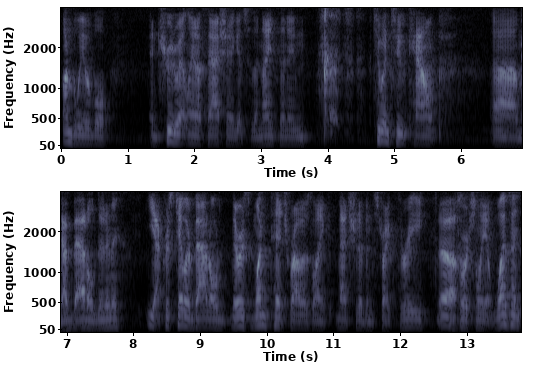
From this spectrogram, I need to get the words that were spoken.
unbelievable. And true to Atlanta fashion, it gets to the ninth inning, two and two count. Um, got battled, didn't he? Yeah, Chris Taylor battled. There was one pitch where I was like, that should have been strike three. Ugh. Unfortunately, it wasn't.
